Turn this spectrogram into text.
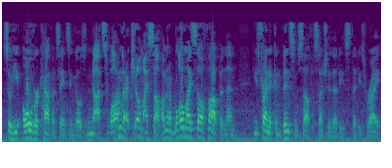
So he overcompensates and goes nuts. Well, I'm going to kill myself. I'm going to blow myself up. And then he's trying to convince himself essentially that he's that he's right.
